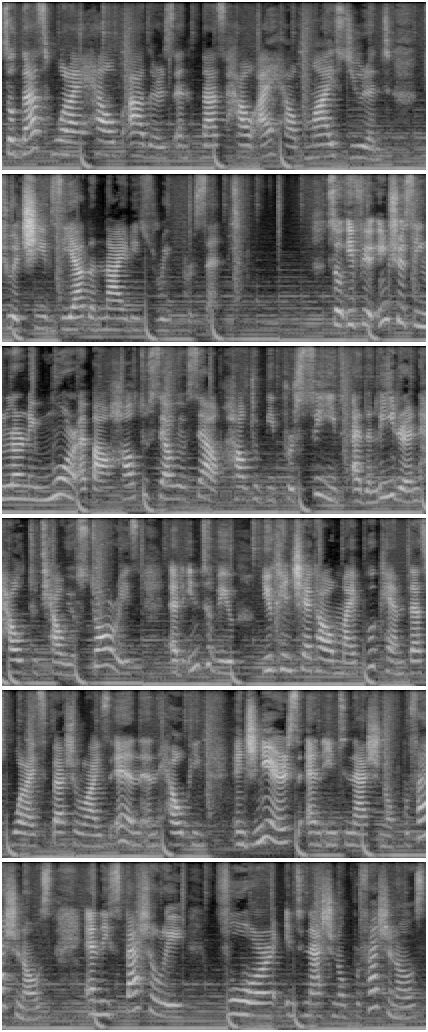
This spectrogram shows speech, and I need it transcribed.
So that's what I help others and that's how I help my students to achieve the other 93%. So if you're interested in learning more about how to sell yourself, how to be perceived as a leader, and how to tell your stories at interview, you can check out my bootcamp. That's what I specialize in and helping engineers and international professionals. And especially for international professionals,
